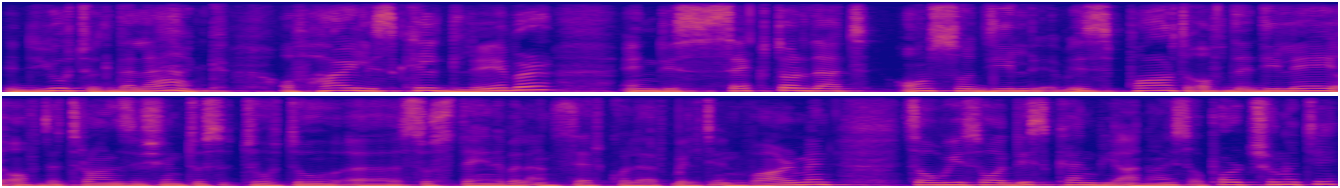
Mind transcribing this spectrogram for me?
Due to the lack of highly skilled labor in this sector that also is part of the delay of the transition to, to, to uh, sustainable and circular built environment. So we saw this can be a nice opportunity.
